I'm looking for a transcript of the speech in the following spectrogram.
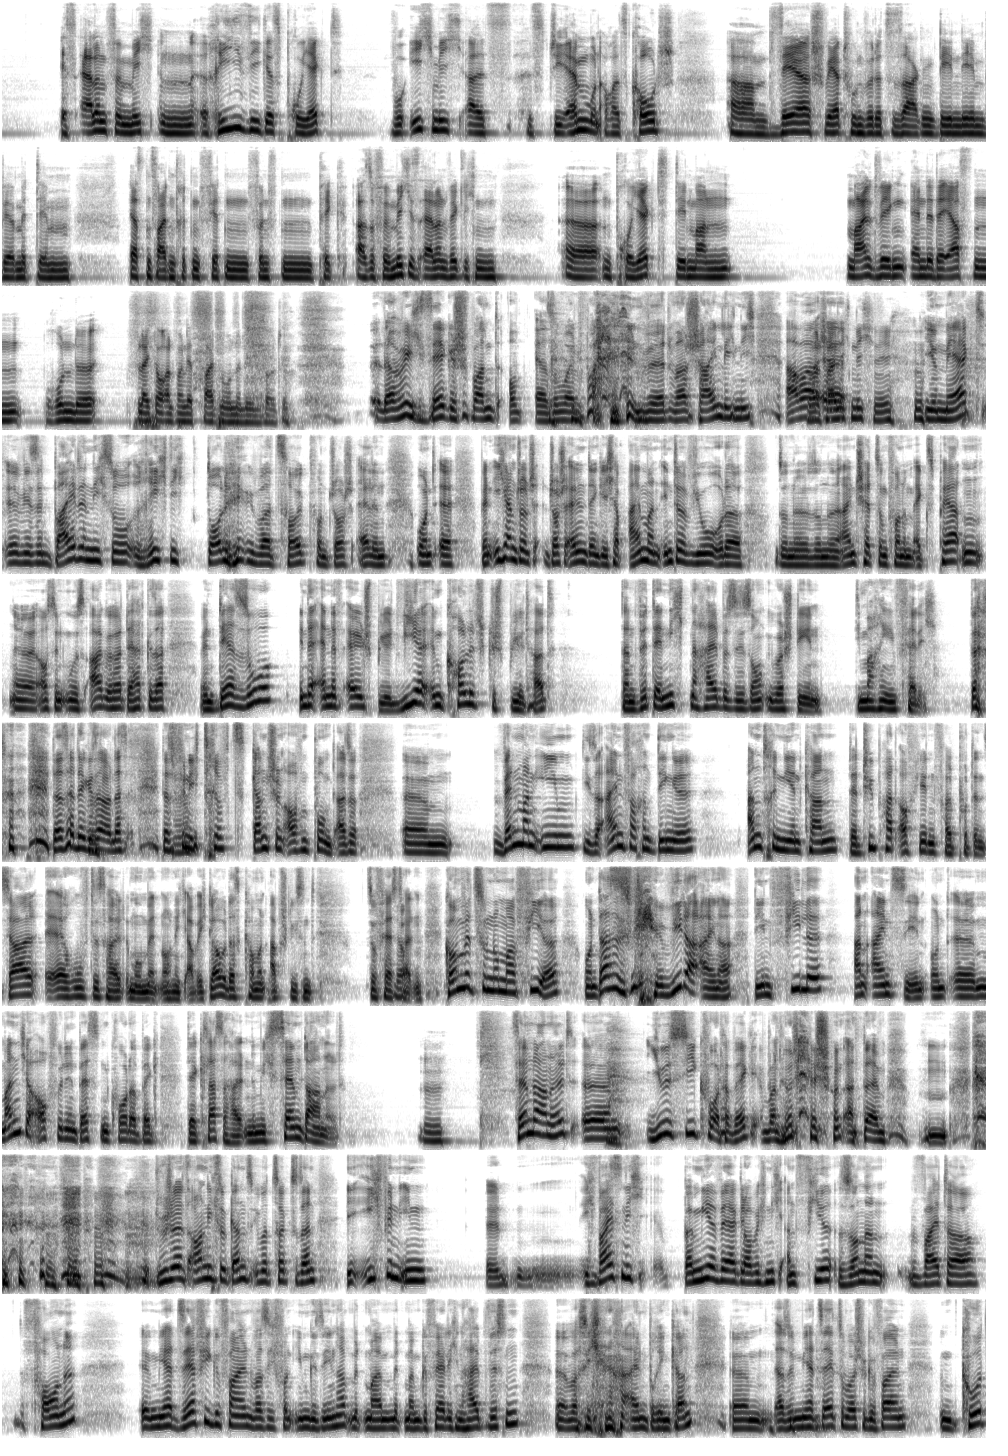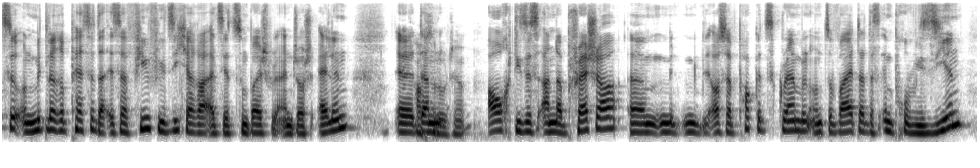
ist Allen für mich ein riesiges Projekt, wo ich mich als, als GM und auch als Coach ähm, sehr schwer tun würde zu sagen, den nehmen wir mit dem ersten, zweiten, dritten, vierten, fünften Pick. Also für mich ist Allen wirklich ein, äh, ein Projekt, den man meinetwegen Ende der ersten Runde, vielleicht auch Anfang der zweiten Runde nehmen sollte. Da bin ich sehr gespannt, ob er so weit fallen wird. Wahrscheinlich nicht. Aber wahrscheinlich äh, nicht, nee. ihr merkt, äh, wir sind beide nicht so richtig dolle überzeugt von Josh Allen. Und äh, wenn ich an Josh, Josh Allen denke, ich habe einmal ein Interview oder so eine, so eine Einschätzung von einem Experten äh, aus den USA gehört, der hat gesagt, wenn der so in der NFL spielt, wie er im College gespielt hat, dann wird der nicht eine halbe Saison überstehen. Die machen ihn fertig. Das, das hat er gesagt und das, das finde ich trifft's ganz schön auf den Punkt. Also ähm, wenn man ihm diese einfachen Dinge antrainieren kann, der Typ hat auf jeden Fall Potenzial. Er ruft es halt im Moment noch nicht. Aber ich glaube, das kann man abschließend so festhalten. Ja. Kommen wir zu Nummer vier und das ist wieder einer, den viele an eins sehen und äh, manche auch für den besten Quarterback der Klasse halten, nämlich Sam Darnold. Mhm. Sam Darnold, ähm, USC Quarterback, man hört ja schon an deinem hm. Du scheinst auch nicht so ganz überzeugt zu sein. Ich finde ihn, äh, ich weiß nicht, bei mir wäre er, glaube ich, nicht an vier, sondern weiter vorne. Äh, mir hat sehr viel gefallen, was ich von ihm gesehen habe, mit meinem, mit meinem gefährlichen Halbwissen, äh, was ich einbringen kann. Ähm, also mir hat sehr zum Beispiel gefallen, ähm, kurze und mittlere Pässe, da ist er viel, viel sicherer als jetzt zum Beispiel ein Josh Allen. Äh, Absolut, dann ja. auch dieses Under Pressure, ähm, mit, mit, aus der Pocket Scramble und so weiter, das Improvisieren.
